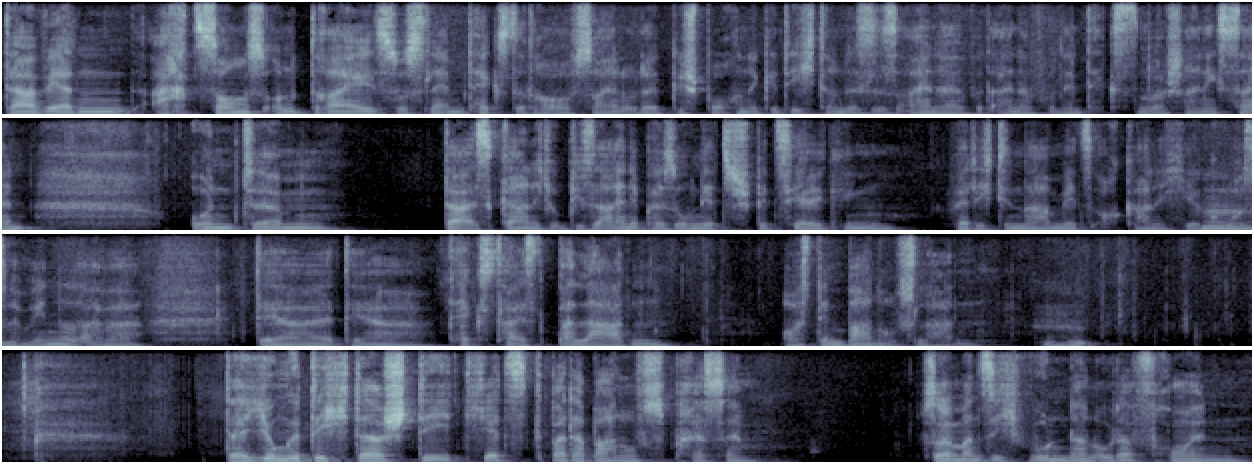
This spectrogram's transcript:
da werden acht Songs und drei so Slam-Texte drauf sein oder gesprochene Gedichte und das ist einer, wird einer von den Texten wahrscheinlich sein. Und ähm, da es gar nicht um diese eine Person jetzt speziell ging, werde ich den Namen jetzt auch gar nicht hier mhm. groß erwähnen, aber der, der Text heißt Balladen aus dem Bahnhofsladen. Mhm. Der junge Dichter steht jetzt bei der Bahnhofspresse. Soll man sich wundern oder freuen?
